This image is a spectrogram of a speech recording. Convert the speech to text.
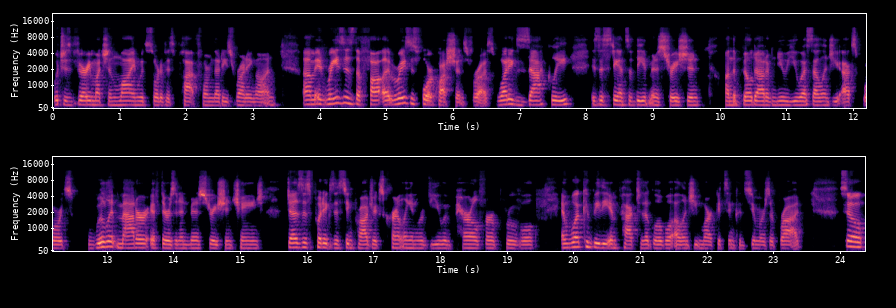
which is very much in line with sort of his platform that he's running on. Um, it raises the fo- it raises four questions for us. What exactly is the stance of the administration on the build out of new U.S. LNG exports? Will it matter if there's an administration change? Does this put existing projects currently in review in peril for approval? And what could be the impact to the global LNG markets and consumers abroad? So,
